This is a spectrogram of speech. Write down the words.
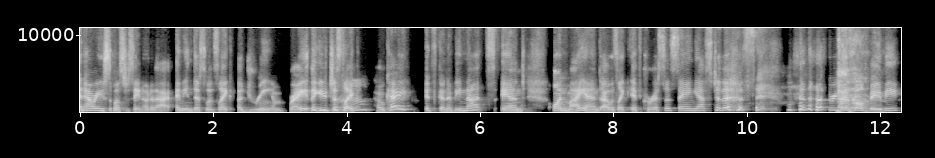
And how are you supposed to say no to that? I mean, this was like a dream, right? That you just mm-hmm. like, okay, it's going to be nuts. And on my end, I was like, if Carissa's saying yes to this with a three years old baby,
